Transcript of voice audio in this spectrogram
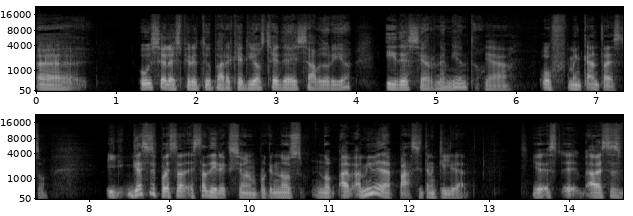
uh, usa el espíritu para que Dios te dé sabiduría y discernimiento. Ya. Uf, me encanta esto. Y gracias por esta, esta dirección, porque nos, no- a, a mí me da paz y tranquilidad. Es- eh, a veces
